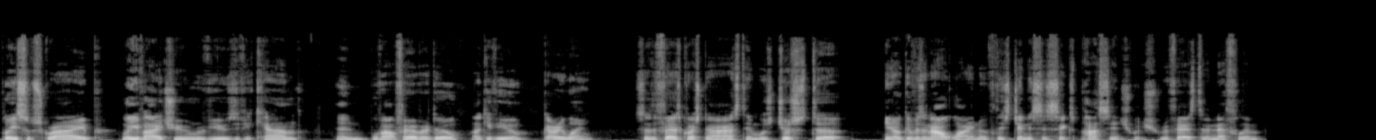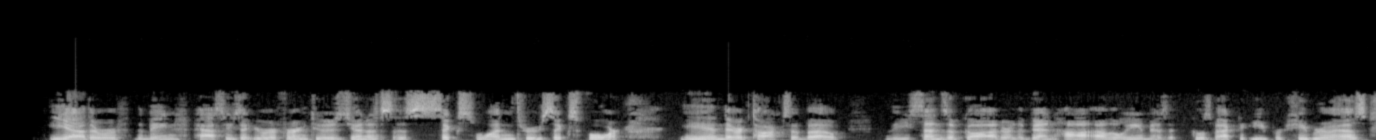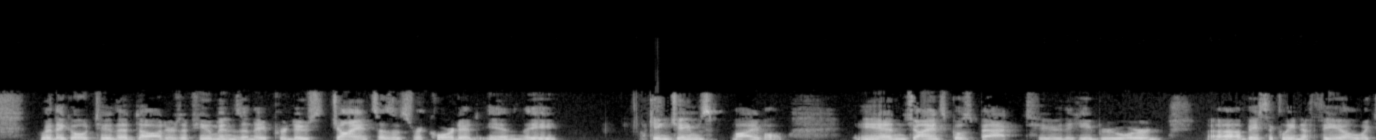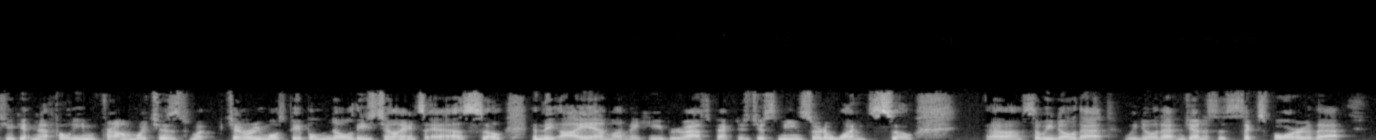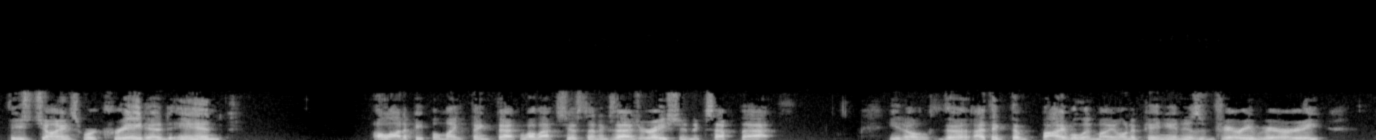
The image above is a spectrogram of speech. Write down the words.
Please subscribe, leave iTunes reviews if you can, and without further ado, I'll give you Gary Wayne. So the first question I asked him was just to, you know, give us an outline of this Genesis 6 passage, which refers to the Nephilim. Yeah, there were the main passage that you're referring to is Genesis 6, 1 through 6, 4. And there it talks about the sons of God or the Ben Ha Elohim as it goes back to Hebrew, Hebrew as where they go to the daughters of humans and they produce giants as it's recorded in the King James Bible. And giants goes back to the Hebrew word, uh, basically Nephil, which you get Nephilim from, which is what generally most people know these giants as. So, and the I am on the Hebrew aspect is just means sort of once. So, uh, so we know that, we know that in Genesis 6, 4 that these giants were created and a lot of people might think that, well, that's just an exaggeration, except that you know, the, I think the Bible, in my own opinion, is very, very,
